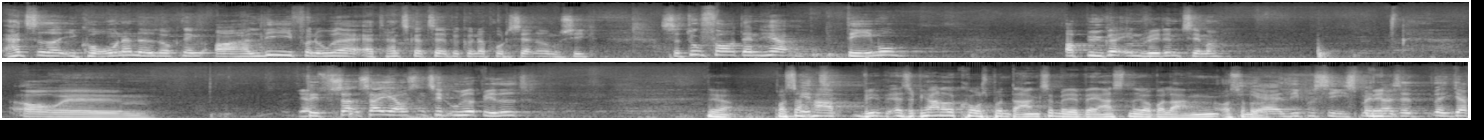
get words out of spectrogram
han sidder i coronanedlukning og har lige fundet ud af, at han skal til at begynde at producere noget musik. Så du får den her demo og bygger en rhythm til mig. Og øh, det, så, så er jeg jo sådan set ude af billedet. Ja. Og så Et- har vi, altså vi har noget korrespondence med versene og hvor lange og sådan noget. Ja, lige præcis. Men, Men- altså, men jeg,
